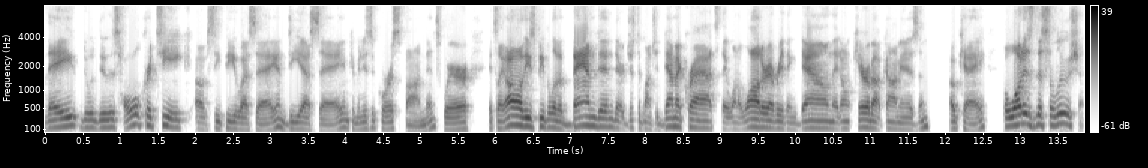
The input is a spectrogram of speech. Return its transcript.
they do, do this whole critique of CPUSA and DSA and committees of correspondence, where it's like, oh, these people have abandoned. They're just a bunch of Democrats. They want to water everything down. They don't care about communism. Okay. But what is the solution?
